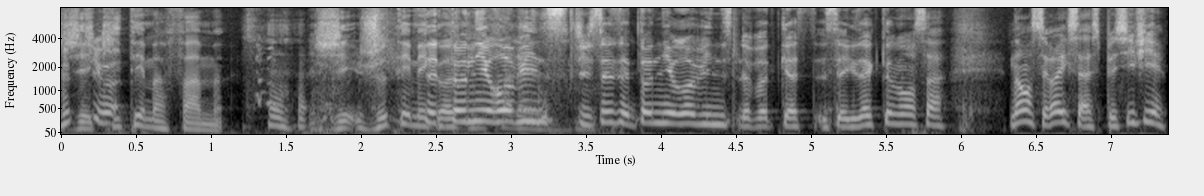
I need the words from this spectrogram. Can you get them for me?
J'ai quitté ma femme. J'ai jeté mes C'est gosses Tony d'une Robbins, tu sais, c'est Tony Robbins le podcast, c'est exactement ça. Non, c'est vrai que ça a spécifié.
